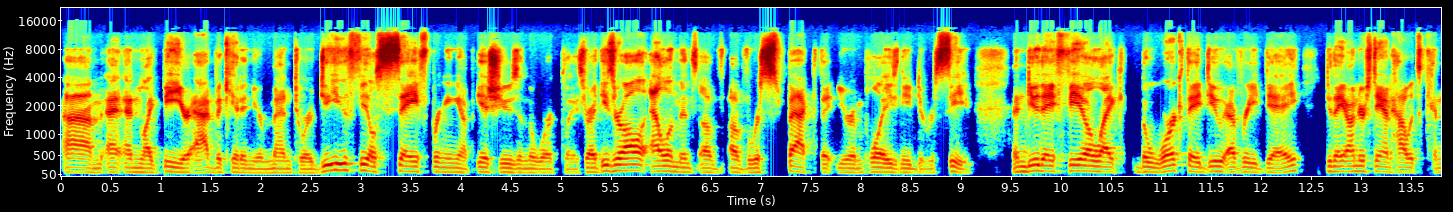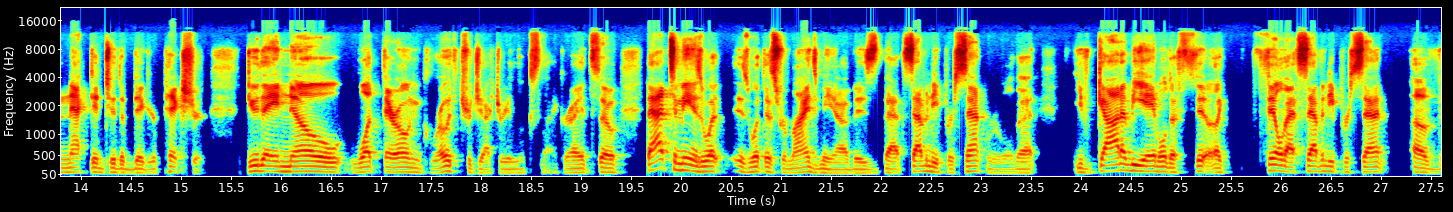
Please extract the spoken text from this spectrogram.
um, and, and, like be your advocate and your mentor? Do you feel safe bringing up issues in the workplace right? These are all elements of of respect that your employees need to receive. And do they feel like the work they do every day do they understand how it's connected to the bigger picture do they know what their own growth trajectory looks like right? So that to me is what is what this reminds me of is that 70% rule that you've got to be able to fill like fill that 70% of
